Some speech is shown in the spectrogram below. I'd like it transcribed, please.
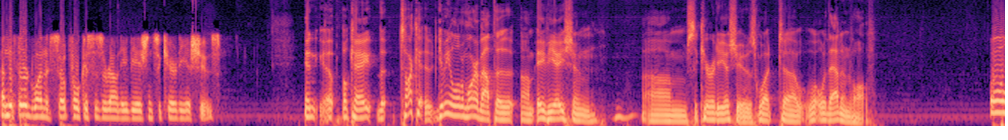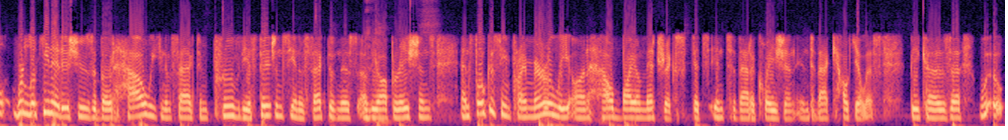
And the third one so focuses around aviation security issues. And uh, okay, the, talk. Give me a little more about the um, aviation um, security issues. What uh, what would that involve? Well, we're looking at issues about how we can, in fact, improve the efficiency and effectiveness of the operations and focusing primarily on how biometrics fits into that equation, into that calculus. Because uh, w-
